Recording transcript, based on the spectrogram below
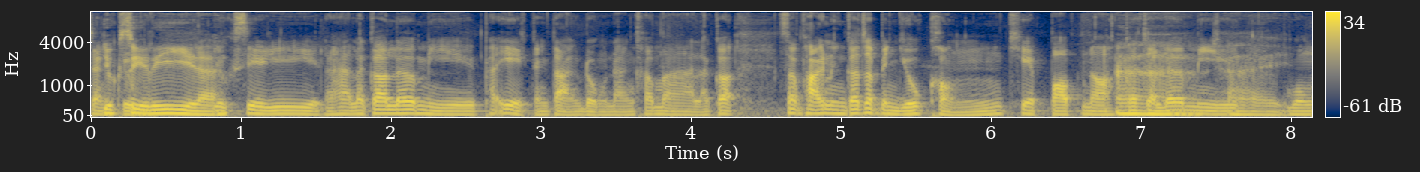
จังกึมยุคซีรีส์นะยุคซีรีส์นะฮะแล้วก็เริ่มมีพระเอกต่างๆ โด่งดังเข้ามา แล้วก็สักพักหนึ่งก็จะเป็นยุคของ K-POP เนาะอ่าก็จะเริ่มมีใช่วง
